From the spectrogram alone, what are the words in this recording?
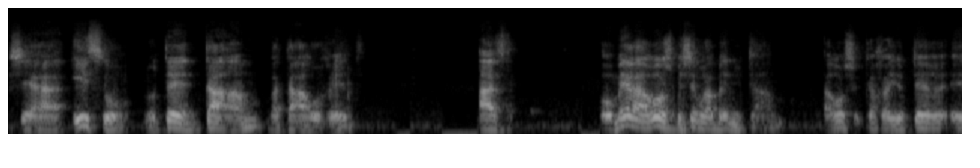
כשהאיסור נותן טעם בתערובת, אז אומר הראש בשם רבנו תם, הראש ככה יותר, אה,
